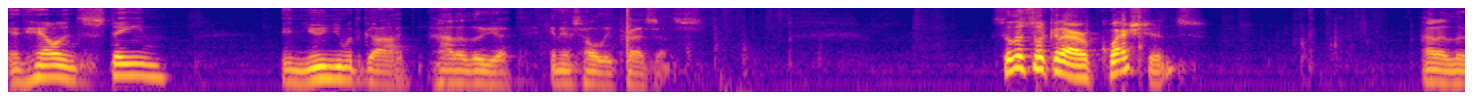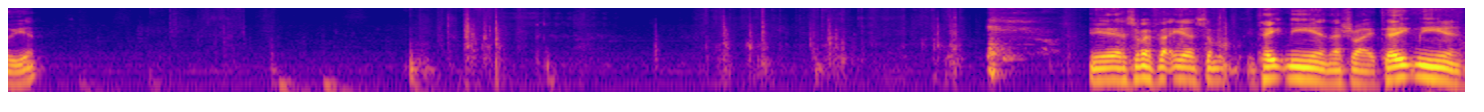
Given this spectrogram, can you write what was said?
and held in esteem in union with God, hallelujah, in his holy presence. So let's look at our questions. Hallelujah. Yeah, somebody, yeah, some, take me in. That's right. Take me in.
